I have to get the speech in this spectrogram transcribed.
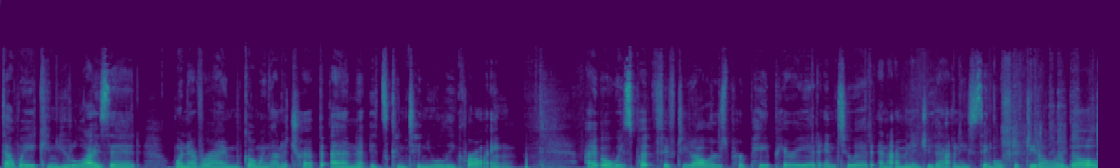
That way I can utilize it whenever I'm going on a trip and it's continually growing. I always put $50 per pay period into it, and I'm going to do that in a single $50 bill.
